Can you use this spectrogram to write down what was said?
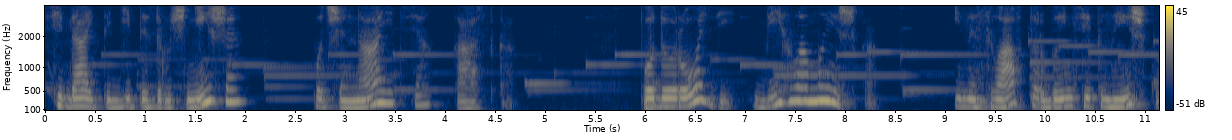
Сідайте, діти, зручніше, починається казка. По дорозі бігла мишка і несла в торбинці книжку,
